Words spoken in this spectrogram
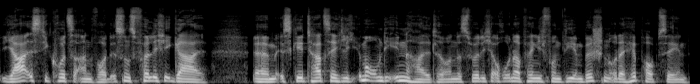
ja, ist die kurze Antwort. Ist uns völlig egal. Ähm, es geht tatsächlich immer um die Inhalte und das würde ich auch unabhängig von The Ambition oder Hip-Hop sehen.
